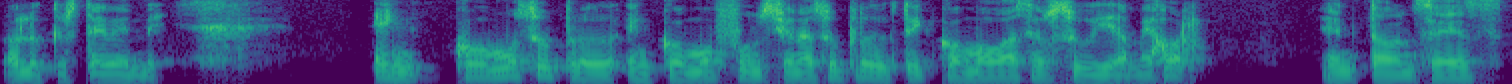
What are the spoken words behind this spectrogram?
o lo que usted vende en cómo su en cómo funciona su producto y cómo va a ser su vida mejor. Entonces,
